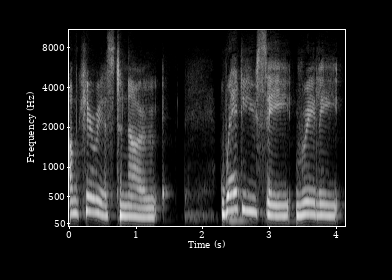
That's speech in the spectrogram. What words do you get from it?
I'm curious to know where do you see really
